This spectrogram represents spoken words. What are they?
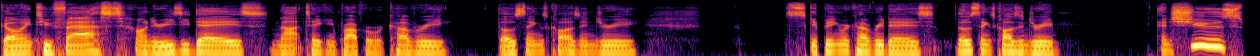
Going too fast on your easy days, not taking proper recovery, those things cause injury skipping recovery days, those things cause injury. And shoes,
